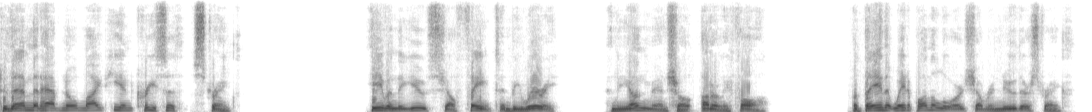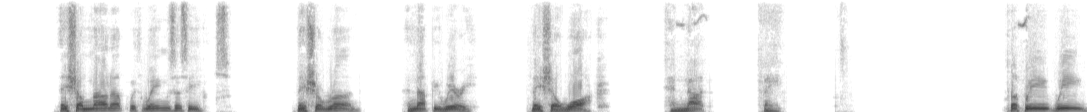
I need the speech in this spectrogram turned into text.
To them that have no might he increaseth strength. Even the youth shall faint and be weary, and the young men shall utterly fall. But they that wait upon the Lord shall renew their strength. They shall mount up with wings as eagles. They shall run and not be weary. They shall walk and not faint. Look, we, we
